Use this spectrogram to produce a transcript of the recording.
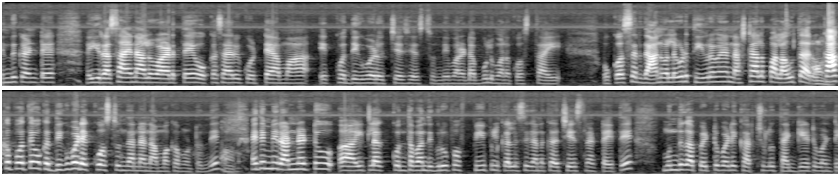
ఎందుకంటే ఈ రసాయనాలు వాడితే ఒక్కసారి కొట్టామా ఎక్కువ దిగుబడి వచ్చేసేస్తుంది మన డబ్బులు మనకు వస్తాయి ఒక్కోసారి దానివల్ల కూడా తీవ్రమైన నష్టాల పాలు అవుతారు కాకపోతే ఒక దిగుబడి ఎక్కువ వస్తుందన్న నమ్మకం ఉంటుంది. అయితే మీరు అన్నట్టు ఇట్లా కొంతమంది గ్రూప్ ఆఫ్ పీపుల్ కలిసి కనుక చేసినట్టయితే ముందుగా పెట్టుబడి ఖర్చులు తగ్గేటువంటి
